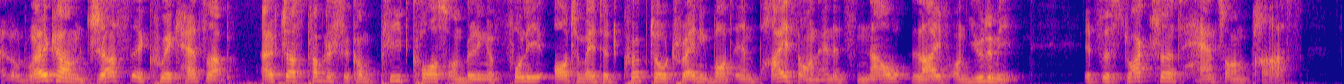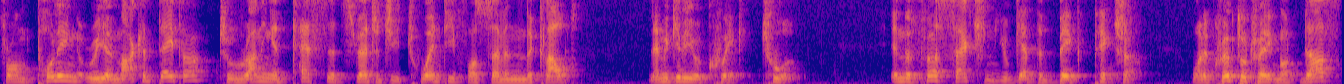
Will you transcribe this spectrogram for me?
Hello and welcome. Just a quick heads up. I've just published a complete course on building a fully automated crypto trading bot in Python and it's now live on Udemy. It's a structured hands-on path from pulling real market data to running a tested strategy 24/7 in the cloud. Let me give you a quick tour. In the first section, you get the big picture, what a crypto trading bot does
